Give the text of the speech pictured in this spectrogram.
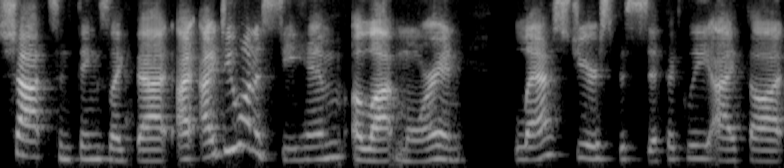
shots and things like that i, I do want to see him a lot more and last year specifically i thought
